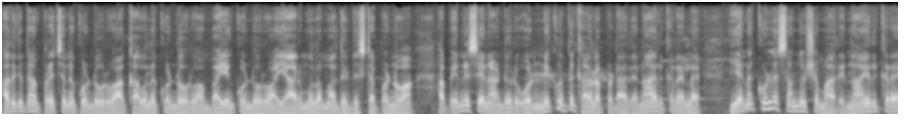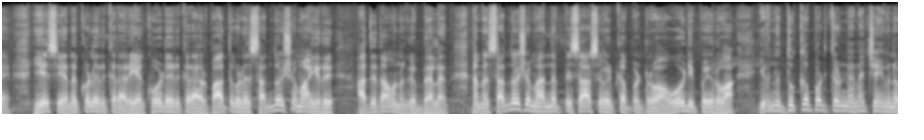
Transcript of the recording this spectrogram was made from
அதுக்கு தான் பிரச்சனை கொண்டு வருவான் கவலை கொண்டு வருவான் பயம் கொண்டு வருவான் யார் மூலமாக அதை டிஸ்டர்ப் பண்ணுவான். அப்போ என்ன செய்யணும் ஆண்டவர்? ஒன்றை கொடுத்து கவலைப்படாத. நான் இருக்கிறேன்ல. எனக்குள்ளே சந்தோஷமாக இரு. நான் இருக்கிறேன். ஏசு எனக்குள்ளே இருக்கிறார். என் கூட இருக்கிறார். அவர் பார்த்துக்கொண்டு சந்தோஷமாக இரு. அதுதான் உனக்கு பலன். நம்ம சந்தோஷமாக இருந்தால் பிசாசு வெட்கப்பட்டுருவான் ஓடி போயிடுவான் இவனை துக்கப்படுத்தணும்னு நினச்சேன் இவனை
